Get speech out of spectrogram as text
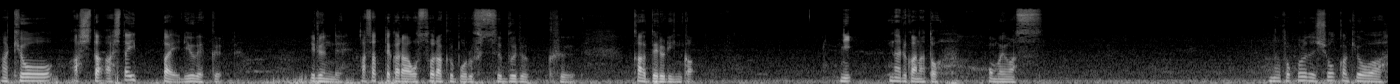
まあ、今日、明日、明日いっぱいリューベックいるんで、明後日からおそらくボルフスブルクかベルリンかになるかなと思います。こんなところでしょうか、今日は。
